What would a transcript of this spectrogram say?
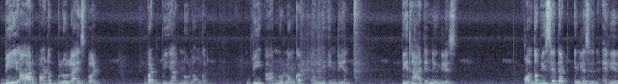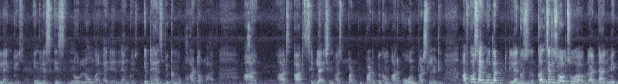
we are part of globalized world, but we are no longer we are no longer only Indian. We write in English. Although we say that English is an alien language, English is no longer alien language. It has become a part of our our our, our civilization as part, part of become our own personality. Of course, I know that language culture is also a, a dynamic,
